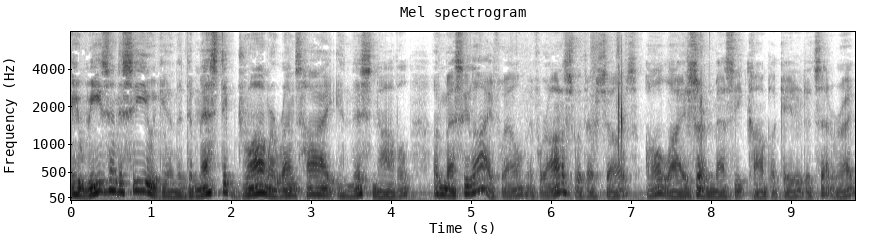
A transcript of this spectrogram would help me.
A reason to see you again. The domestic drama runs high in this novel of messy life. Well, if we're honest with ourselves, all lives are messy, complicated, etc., right?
